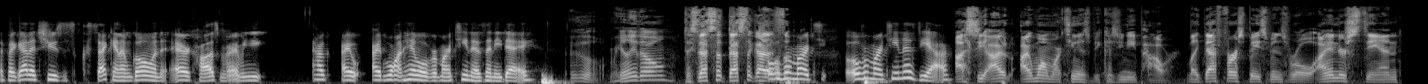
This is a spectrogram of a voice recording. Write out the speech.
if I got to choose a second, I'm going to Eric Hosmer. I mean, you, how I I'd want him over Martinez any day. Ooh, really though? That's that's the, that's the guy. That's Over Marti- over Martinez, yeah. I see. I I want Martinez because you need power. Like that first baseman's role. I understand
